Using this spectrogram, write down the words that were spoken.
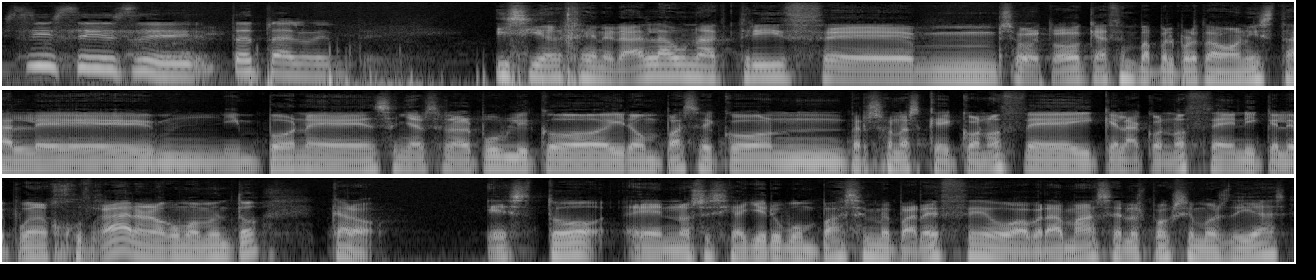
sí, sí, sí, totalmente. Y si en general a una actriz, eh, sobre todo que hace un papel protagonista, le mm, impone enseñárselo al público, ir a un pase con personas que conoce y que la conocen y que le pueden juzgar en algún momento, claro, esto, eh, no sé si ayer hubo un pase, me parece, o habrá más en los próximos días,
